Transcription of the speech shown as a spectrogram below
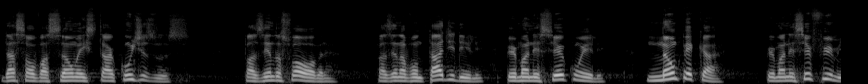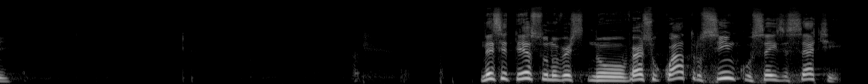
da salvação é estar com Jesus, fazendo a sua obra, fazendo a vontade dele, permanecer com ele, não pecar, permanecer firme. Nesse texto, no, vers no verso 4, 5, 6 e 7,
